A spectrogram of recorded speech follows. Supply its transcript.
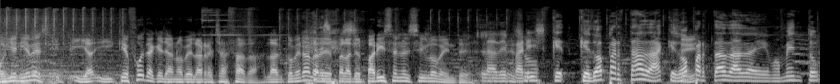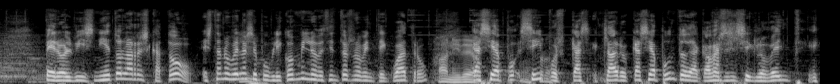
Oye, Nieves, ¿y, qué fue de aquella novela rechazada? La, ¿Cómo era? La de, la de París en el siglo XX. La de ¿Eso? París que, quedó apartada, quedó Sí. apartada de momento, pero el bisnieto la rescató. Esta novela se publicó en 1994. Mm. Ah, ni idea. Casi a sí, pues casi, claro, casi a punto de acabarse el siglo XX.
